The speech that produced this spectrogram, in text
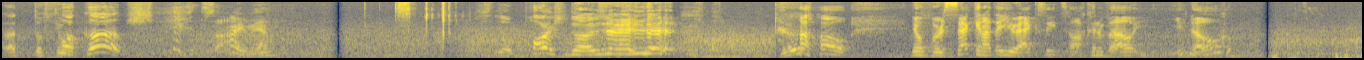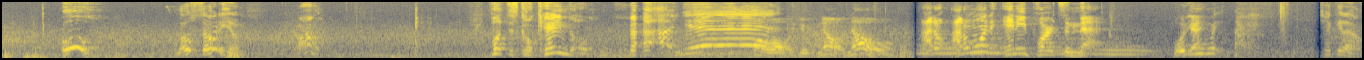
Shut the fuck up. Shit. Sorry, man. It's a little parched, you know what I'm saying? Dude. Oh, yo, for a second I thought you were actually talking about, you know. Ooh, low sodium. Wow. But this cocaine though. yeah. Oh, oh, dude, no, no. I don't I don't want any parts in that. What okay. do you mean? Check it out.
